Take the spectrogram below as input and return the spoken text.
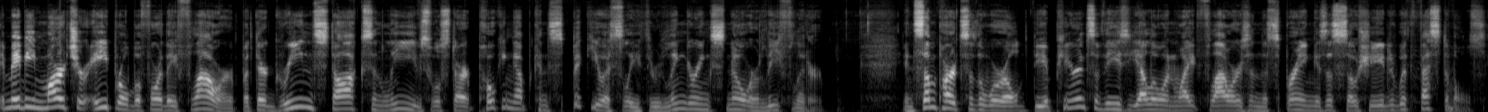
It may be March or April before they flower, but their green stalks and leaves will start poking up conspicuously through lingering snow or leaf litter. In some parts of the world, the appearance of these yellow and white flowers in the spring is associated with festivals.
